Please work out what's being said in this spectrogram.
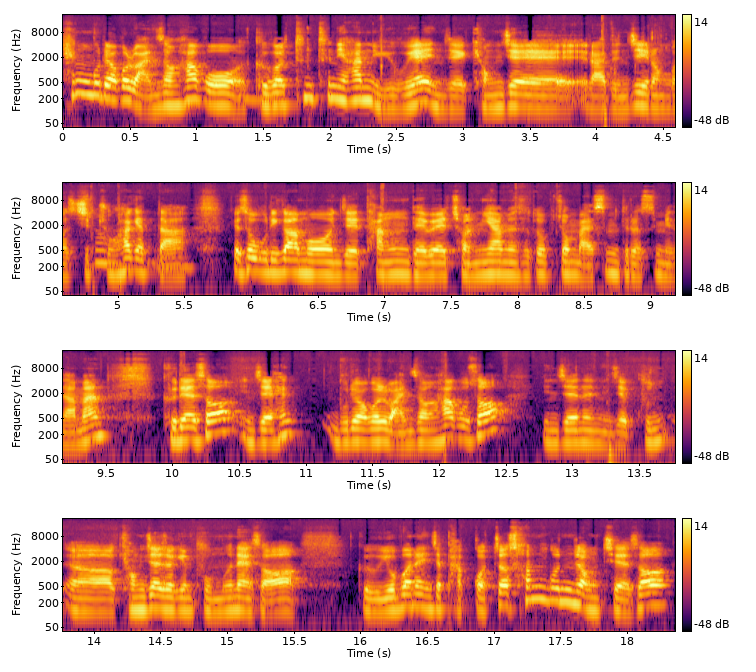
핵무력을 완성하고 그걸 튼튼히 한 이후에 이제 경제라든지 이런 것 집중하겠다. 그래서 우리가 뭐 이제 당 대회 전이하면서도 좀 말씀을 드렸습니다만 그래서 이제 핵무력을 완성하고서 이제는 이제 군, 어, 경제적인 부문에서 그 요번에 이제 바꿨죠. 선군 정치에서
